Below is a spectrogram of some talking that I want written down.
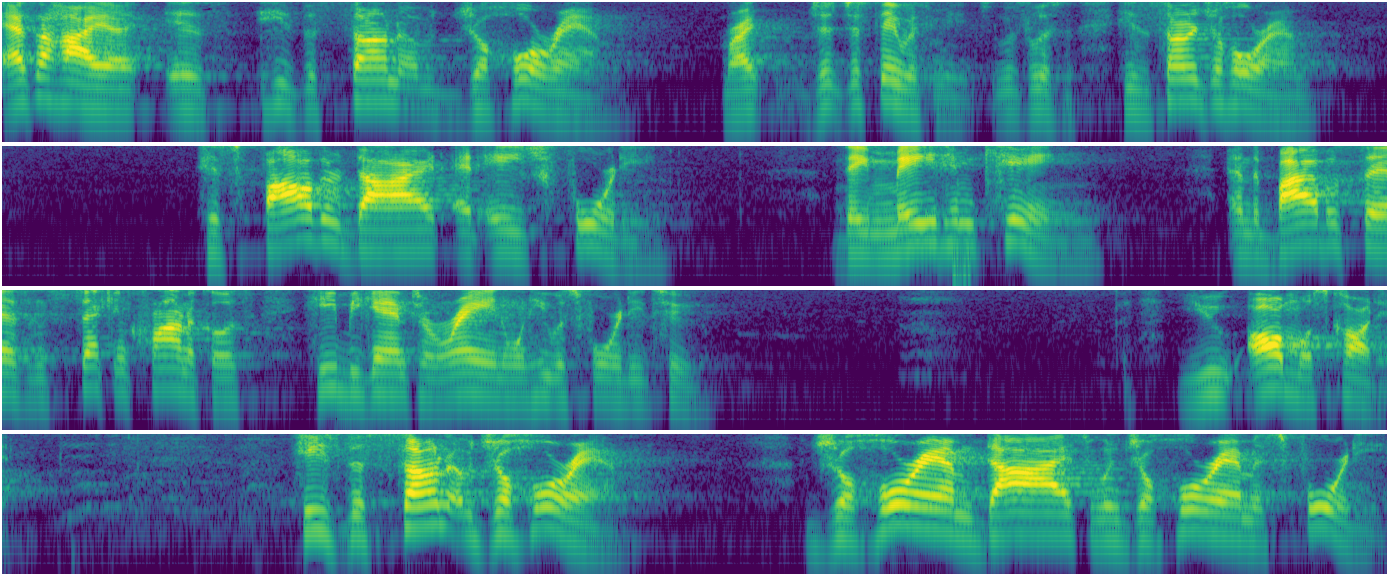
Ahaziah is, he's the son of Jehoram right? Just, just stay with me. Let's listen. He's the son of Jehoram. His father died at age 40. They made him king. And the Bible says in Second Chronicles, he began to reign when he was 42. You almost caught it. He's the son of Jehoram. Jehoram dies when Jehoram is 40.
